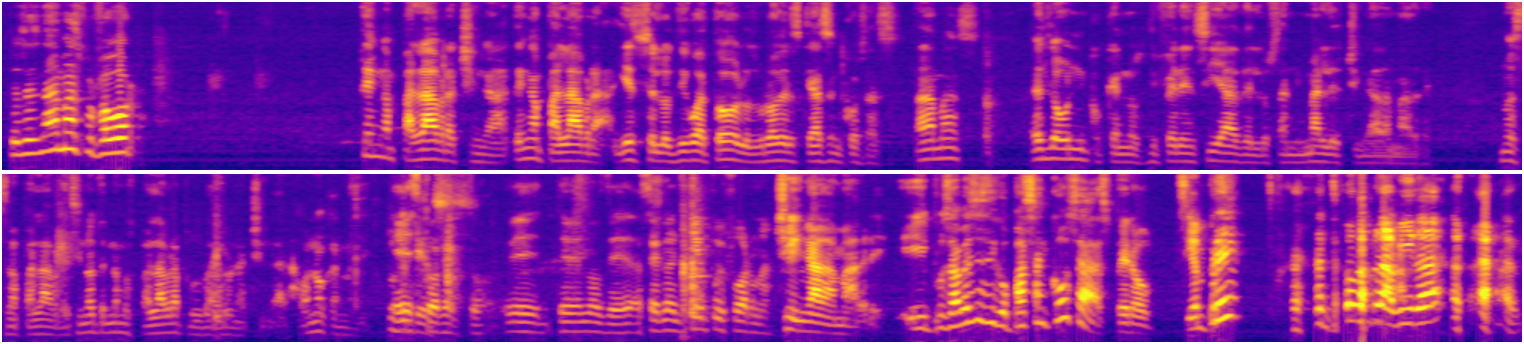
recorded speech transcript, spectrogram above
Entonces, nada más, por favor, tengan palabra, chingada, tengan palabra. Y eso se los digo a todos los brothers que hacen cosas. Nada más. Es lo único que nos diferencia de los animales, chingada madre. Nuestra palabra. Y si no tenemos palabra, pues vale una chingada. ¿O no, carnal? ¿Tú qué Es correcto. Eh, debemos de hacerlo en tiempo y forma. Chingada madre. Y pues a veces digo, pasan cosas, pero siempre. Toda la vida.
